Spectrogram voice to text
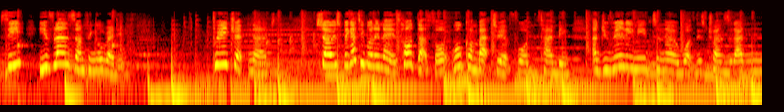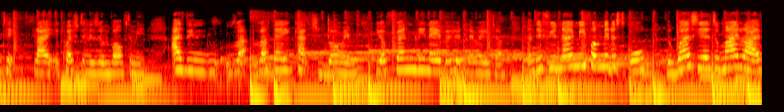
See, you've learned something already. Pre trip nerves. So, spaghetti bolognese, hold that thought. We'll come back to it for the time being. And you really need to know what this transatlantic flight question is involved to me. As in Ra- Rafael Khatchadorian, your friendly neighborhood narrator. And if you know me from middle school, the worst years of my life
